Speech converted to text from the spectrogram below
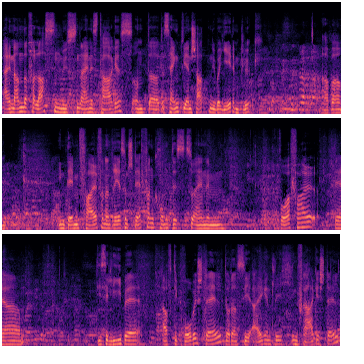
einander verlassen müssen eines Tages und äh, das hängt wie ein Schatten über jedem Glück. Aber in dem Fall von Andreas und Stefan kommt es zu einem Vorfall, der diese Liebe auf die Probe stellt oder sie eigentlich in Frage stellt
